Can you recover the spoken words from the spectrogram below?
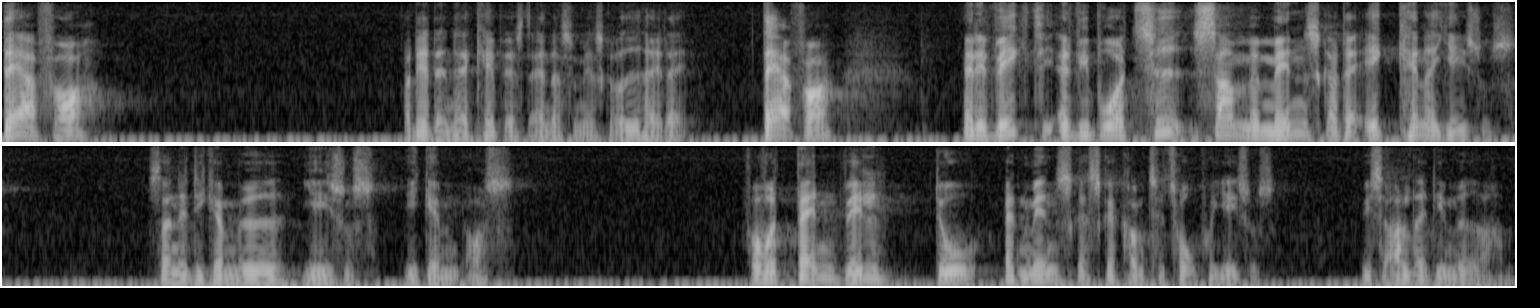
Derfor, og det er den her kæphest, Anna, som jeg skal ride her i dag, derfor er det vigtigt, at vi bruger tid sammen med mennesker, der ikke kender Jesus, så de kan møde Jesus igennem os. For hvordan vil du, at mennesker skal komme til tro på Jesus, hvis aldrig de møder ham?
